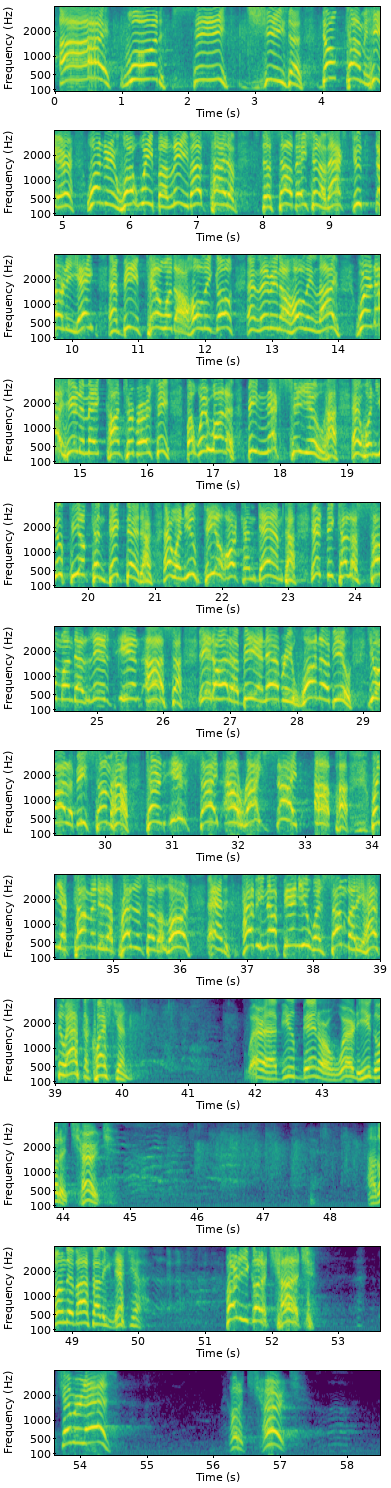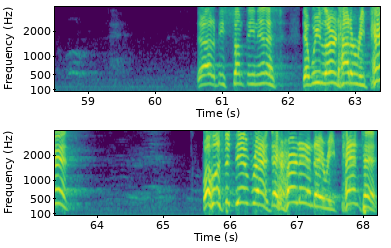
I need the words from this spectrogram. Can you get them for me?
I would see Jesus. Don't come here wondering what we believe outside of the salvation of Acts 2:38 and being filled with the Holy Ghost and living a holy life. We're not here to make controversy, but we want to be next to you. And when you feel convicted uh, and when you feel or condemned, uh, it's because of someone that lives in us. Uh, it ought to be in every one of you. You ought to be somehow turned inside out, right side up uh, when you come into the presence of the Lord and have enough in you when somebody has to ask a question. Where have you been or where do you go to church? ¿A dónde vas a la iglesia? Where do you go to church? Whichever it is. Go to church. There ought to be something in us that we learned how to repent. What was the difference? They heard it and they repented.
